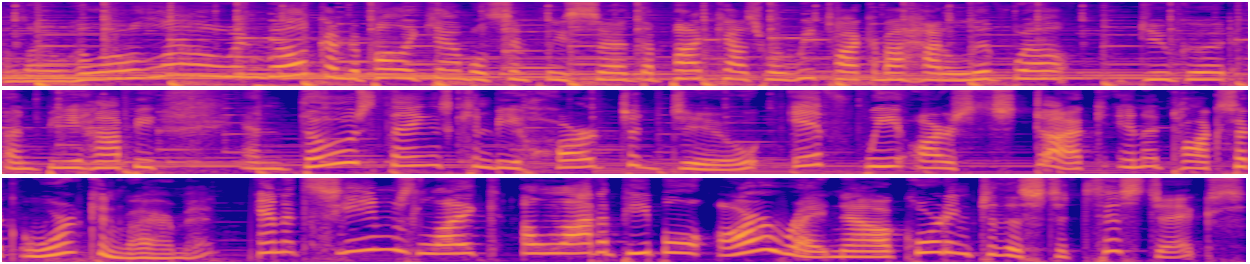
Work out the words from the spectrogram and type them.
Hello, hello, hello, and welcome to Polly Campbell Simply Said, the podcast where we talk about how to live well, do good, and be happy. And those things can be hard to do if we are stuck in a toxic work environment. And it seems like a lot of people are right now. According to the statistics,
